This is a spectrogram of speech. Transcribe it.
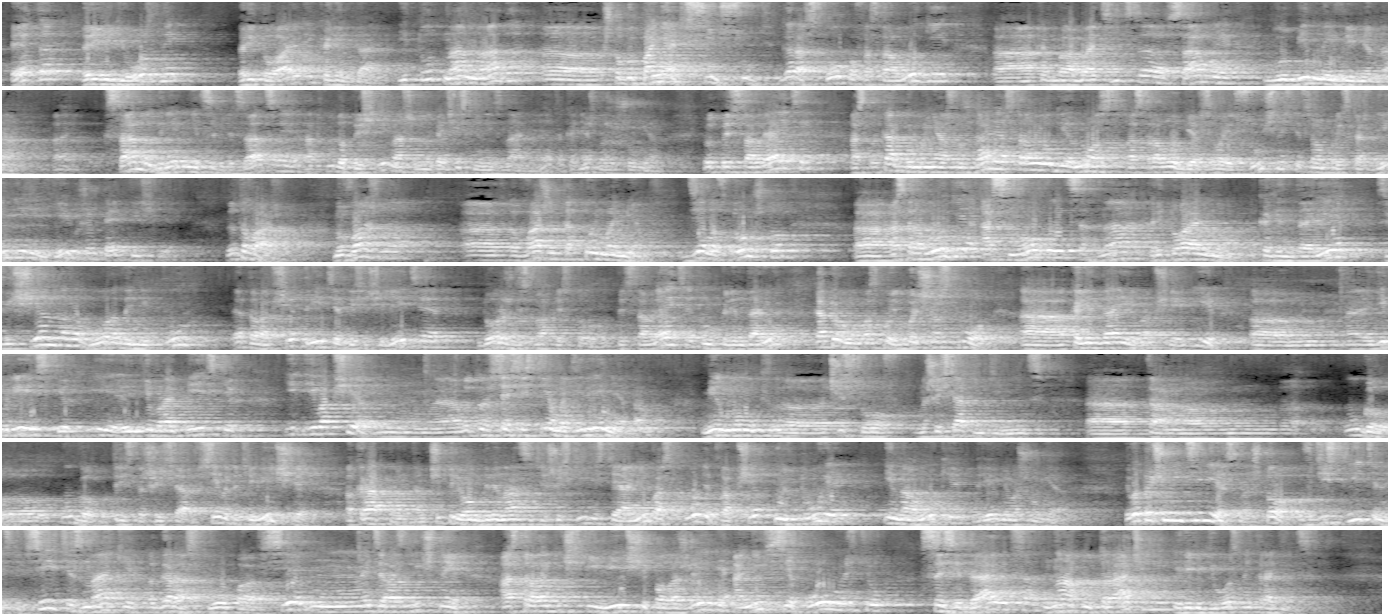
это религиозный ритуальный календарь. И тут нам надо, э, чтобы понять всю суть гороскопов, астрологии, э, как бы обратиться в самые глубинные времена, э, к самой древней цивилизации, откуда пришли наши многочисленные знания. Это, конечно же, Шумер. И вот представляете, как бы мы не осуждали астрологию, но астрология в своей сущности, в своем происхождении, ей уже 5000 лет. Это важно. Но важно важен такой момент. Дело в том, что э, астрология основывается на ритуальном календаре священного города Непур. Это вообще третье тысячелетие до Рождества Христова. Представляете этому календарю, которому восходит большинство э, календарей вообще и э, еврейских, и европейских, и, и вообще э, вот вся система деления там, минут, э, часов на 60 единиц, э, там э, угол, угол 360, все вот эти вещи, кратные, там 4, 12, 60, они восходят вообще к культуре и науке древнего Шумера. И вот очень интересно, что в действительности все эти знаки гороскопа, все эти различные астрологические вещи, положения, они все полностью созидаются на утраченной религиозной традиции.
